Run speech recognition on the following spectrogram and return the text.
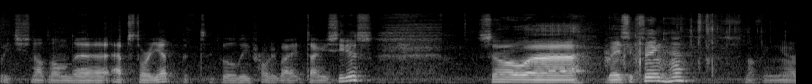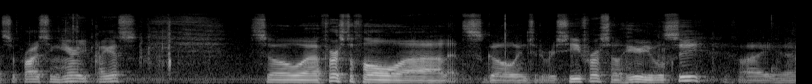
which is not on the App Store yet, but it will be probably by the time you see this. So, uh, basic thing, huh? Nothing uh, surprising here, I guess. So, uh, first of all, uh, let's go into the receiver. So here you will see, if I uh,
